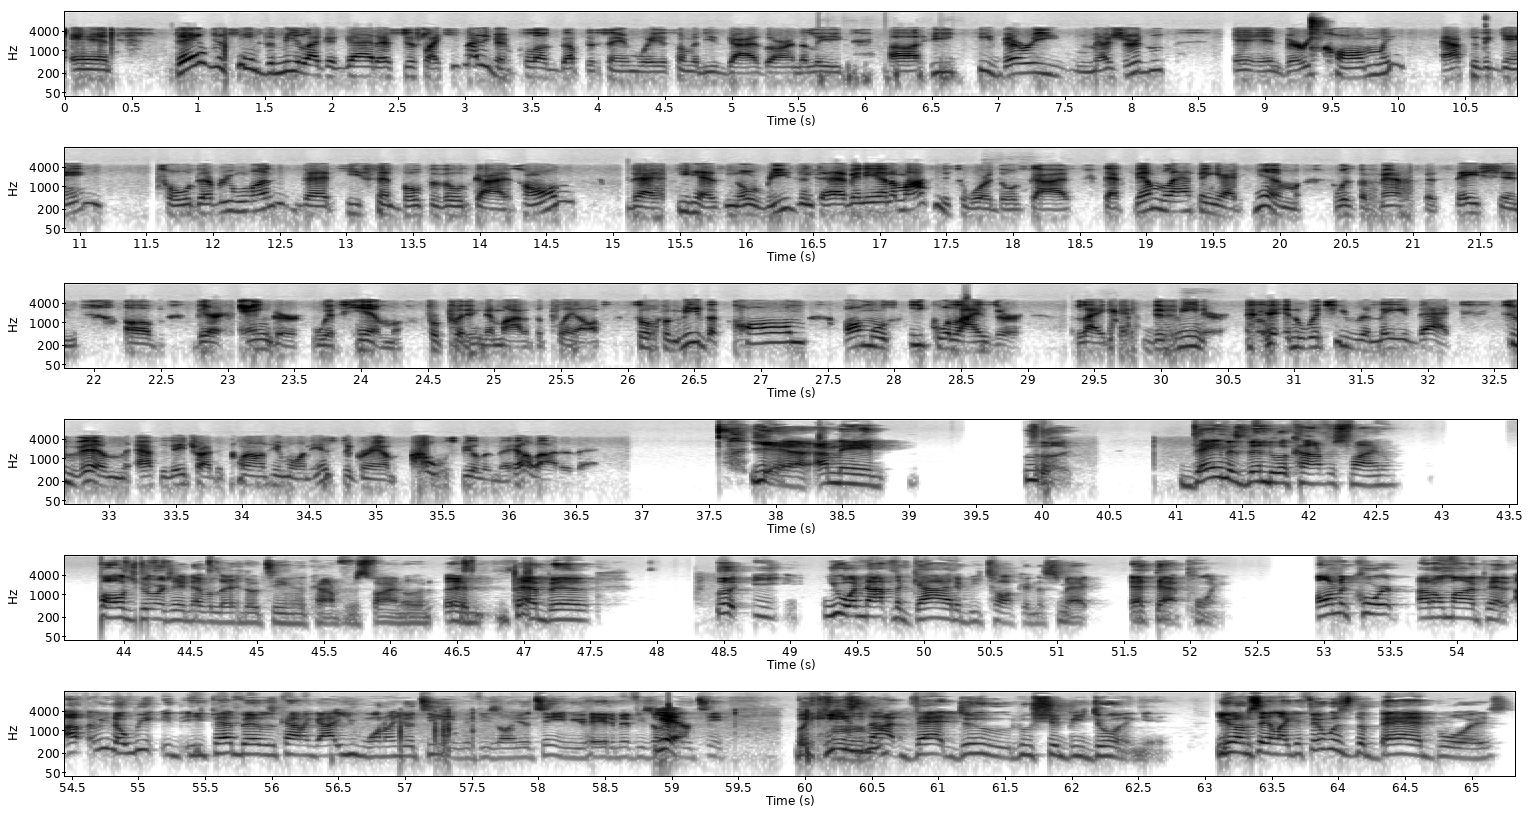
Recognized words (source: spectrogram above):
and Dame just seems to me like a guy that's just like he's not even plugged up the same way as some of these guys are in the league. Uh, he he very measured and, and very calmly after the game told everyone that he sent both of those guys home that he has no reason to have any animosity toward those guys, that them laughing at him was the manifestation of their anger with him for putting them out of the playoffs. So for me, the calm, almost equalizer like demeanor in which he relayed that to them after they tried to clown him on Instagram, I was feeling the hell out of that. Yeah, I mean, look, Dame has been to a conference final. Paul George ain't never led no team in the conference final. And Pat Bev, look, you are not the guy to be talking the smack at that point. On the court, I don't mind Pat. I, you know, we he, Pat Bev is the kind of guy you want on your team. If he's on your team, you hate him if he's on yeah. your team. But he's mm-hmm. not that dude who should be doing it. You know what I'm saying? Like if it was the bad boys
